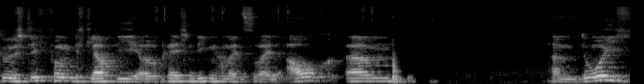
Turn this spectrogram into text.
guter Stichpunkt. Ich glaube, die europäischen Ligen haben wir jetzt soweit auch ähm, ähm, durch.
